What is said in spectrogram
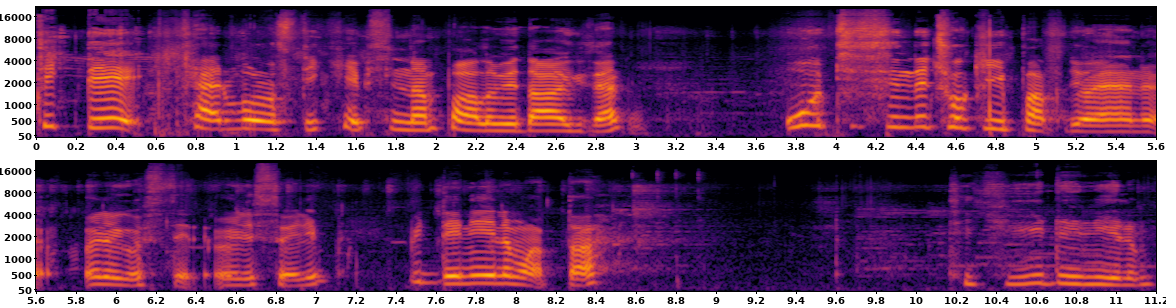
Tick de Kerberos Tick hepsinden pahalı ve daha güzel. Ultisinde çok iyi patlıyor yani öyle göster öyle söyleyeyim. Bir deneyelim hatta. Tick'i deneyelim.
